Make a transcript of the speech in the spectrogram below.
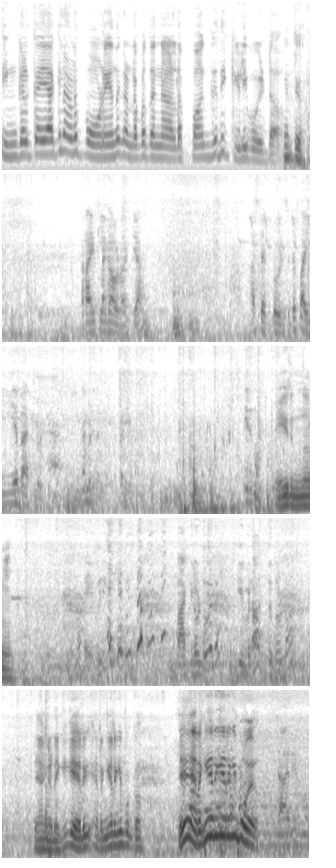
സിംഗിൾ കയാക്കിലാണ് പോണേന്ന് കണ്ടപ്പോൾ തന്നെ ആളുടെ പകുതി കിളി പോയിട്ടോ റൈറ്റിലേക്ക് അവിടെ ആ സ്റ്റെപ്പ് പിടിച്ചിട്ട് പയ്യെ ബാക്കിലോട്ട് ഞാൻ പിടിച്ചിട്ടുണ്ട്. ഇരുന്നോ? ബാക്കിലോട്ട് പോലെ ഇവിടെ ഞാൻ അങ്ങടേക്ക് കയറി ഇറങ്ങി ഇറങ്ങി പൊക്കോ. ഏ ഇറങ്ങി ഇറങ്ങി ഇറങ്ങി പോയോ? ചാരി ഇരുന്നോ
